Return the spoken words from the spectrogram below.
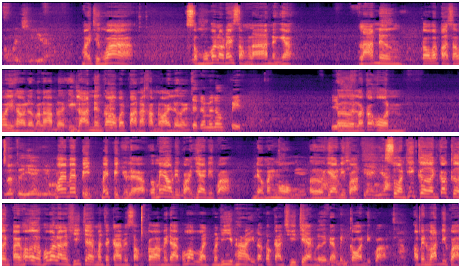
สองบัญชีนะหมายถึงว่า สมมุติว่าเราได้สองล้านอย่างเงี้ยล้านหนึ่งก็วัดป่าสัมปวิทาเรือมารามเลย อีกล้านหนึ่งก็วัดป่านาคำน้อยเลย จะได้ไม่ต้องปิดดีไหมเออ แล้วก็โอน แล้วจะแยกยังไง ไม่ไม่ปิดไม่ปิดอยู่แล้ว เออไม่เอาดีกว่าแยกดีกว่า เดี๋ยวมันงงเออแยกดีกว่าชี้แจงยาก ส่วนที่เกินก็เกินไปเพราะเออเพราะว่าเราชี้แจงมันจะกลายเป็นสองก้อนไม่ได้เพราะว่าวันวันที่ยี่ห้าเราต้องการชี้แจงเลยแบ่งเป็นก้อนดีกว่าครับเอาเป็นวัดดีกว่า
